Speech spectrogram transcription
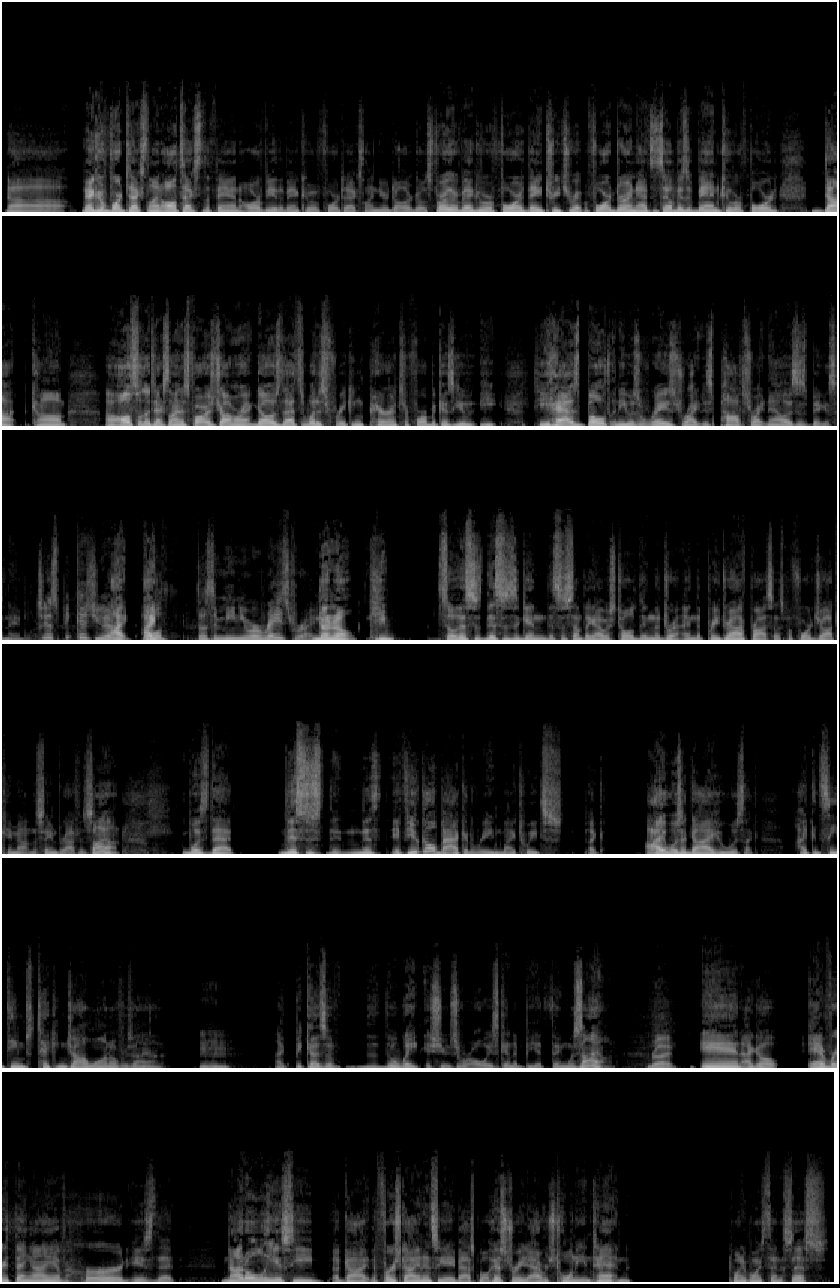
Uh, Vancouver Ford text line. All texts to the fan are via the Vancouver Ford text line. Your dollar goes further. Vancouver Ford. They treat you right before, during, the sale. Visit VancouverFord.com. Uh, also, the text line. As far as Ja Morant goes, that's what his freaking parents are for because he he he has both, and he was raised right. His pops right now is his biggest enabler. Just because you have I- I- both doesn't mean you were raised right. No, no, no. He. So this is this is again this is something I was told in the dra- in the pre-draft process before Ja came out in the same draft as Zion, was that this is this. If you go back and read my tweets, like I was a guy who was like I could see teams taking Ja one over Zion, Mm-hmm. like because of the weight issues were always going to be a thing with Zion. Right. And I go, everything I have heard is that not only is he a guy, the first guy in NCAA basketball history to average 20 and 10, 20 points, 10 assists,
